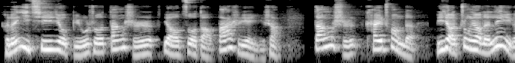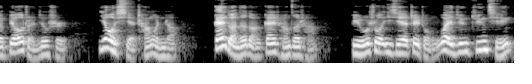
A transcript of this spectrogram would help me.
可能一期就比如说当时要做到八十页以上，当时开创的比较重要的另一个标准就是要写长文章，该短则短，该长则长。比如说一些这种外军军情、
